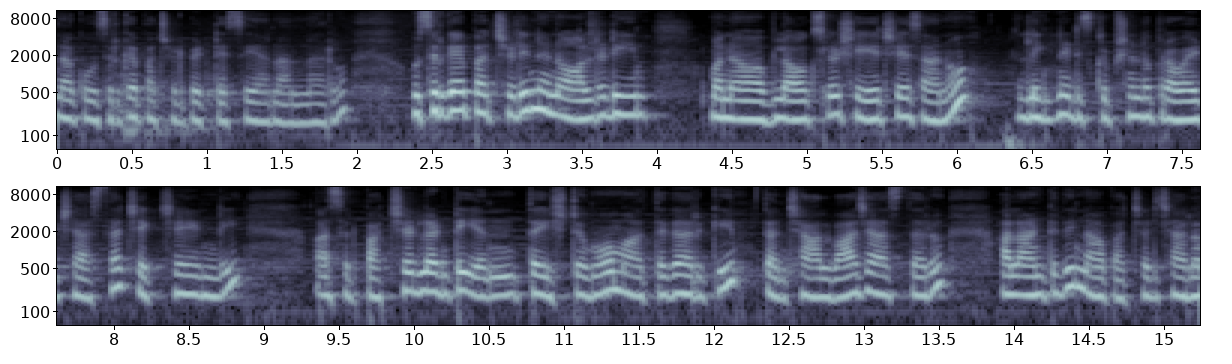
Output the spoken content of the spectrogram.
నాకు ఉసిరికాయ పచ్చడి పెట్టేసి అని అన్నారు. ఉసిరికాయ పచ్చడి నేను ఆల్రెడీ మన బ్లాగ్స్లో షేర్ చేశాను. లింక్ని డిస్క్రిప్షన్లో ప్రొవైడ్ చేస్తా చెక్ చేయండి. అసలు పచ్చళ్ళు అంటే ఎంత ఇష్టమో మా అత్తగారికి తను చాలా బాగా చేస్తారు. అలాంటిది నా పచ్చడి చాలా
